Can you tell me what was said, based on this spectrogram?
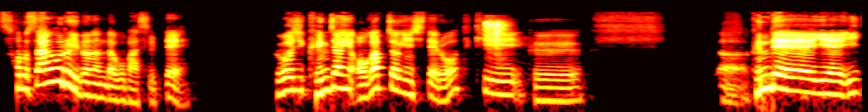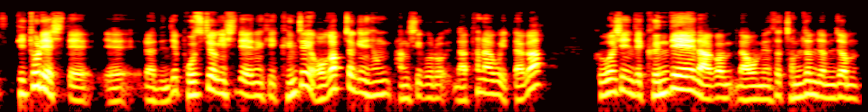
서로 쌍으로 일어난다고 봤을 때 그것이 굉장히 억압적인 시대로 특히 그 어, 근대의 이 빅토리아 시대라든지 보수적인 시대에는 굉장히 억압적인 형, 방식으로 나타나고 있다가 그것이 이제 근대에 나가, 나오면서 점점 점점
